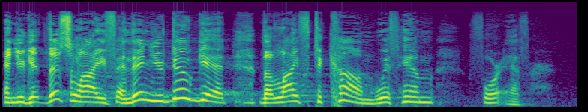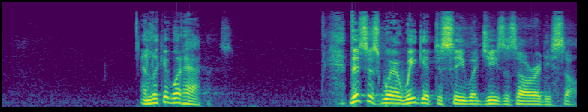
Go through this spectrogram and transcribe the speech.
And you get this life, and then you do get the life to come with Him forever. And look at what happens. This is where we get to see what Jesus already saw.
